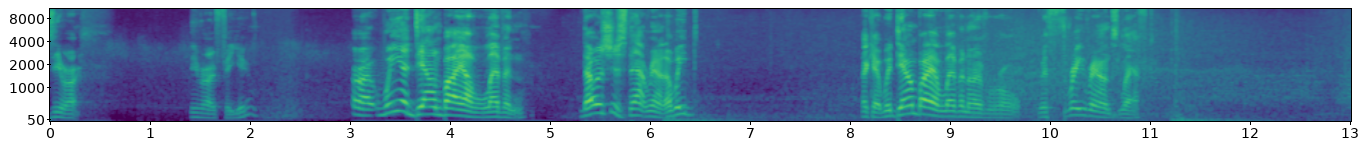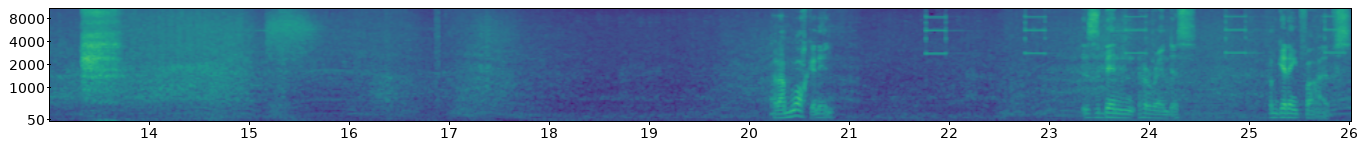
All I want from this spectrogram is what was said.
Zero. Zero for you. Alright, we are down by 11. That was just that round. Are we... Okay, we're down by 11 overall, with three rounds left. But I'm locking in. This has been horrendous. I'm getting fives.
